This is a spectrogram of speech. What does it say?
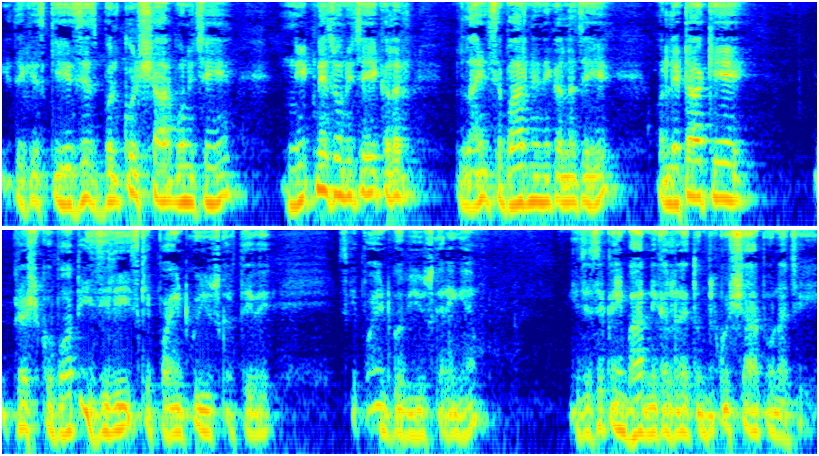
ये देखिए, इसकी एजेस बिल्कुल शार्प होनी चाहिए नीटनेस होनी चाहिए कलर लाइन से बाहर नहीं निकलना चाहिए और लेटा के ब्रश को बहुत इजीली इसके पॉइंट को यूज़ करते हुए, इसके पॉइंट को भी यूज़ करेंगे हम। जैसे कहीं बाहर निकल रहा है तो बिल्कुल शार्प होना चाहिए।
